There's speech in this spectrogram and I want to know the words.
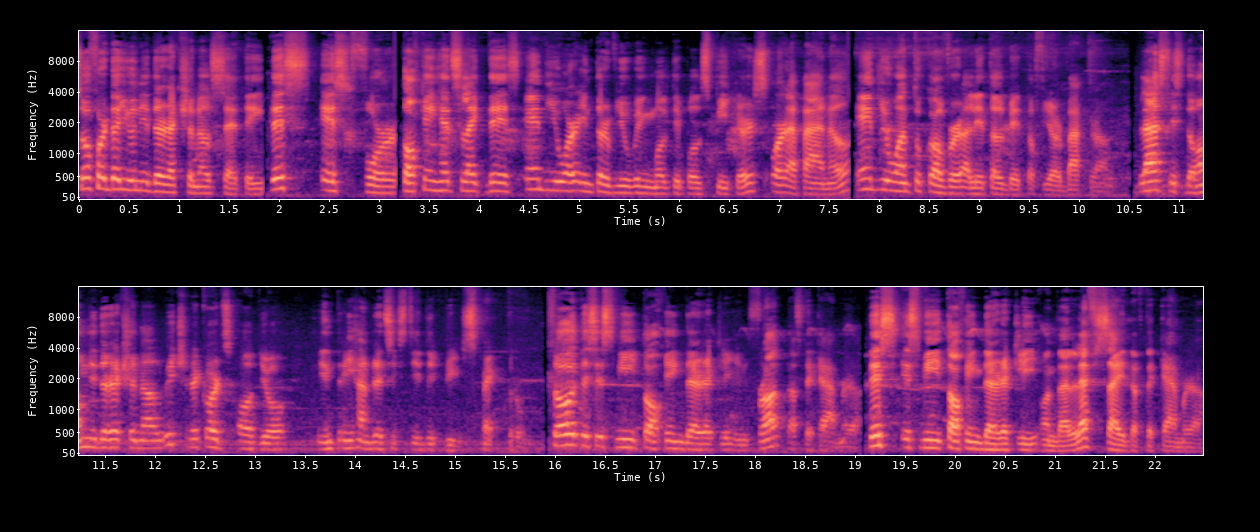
So for the unidirectional setting, this is for talking heads like this and you are interviewing multiple speakers or a panel and you want to cover a little bit of your background. Last is the omnidirectional which records audio in 360 degree spectrum. So this is me talking directly in front of the camera. This is me talking directly on the left side of the camera.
